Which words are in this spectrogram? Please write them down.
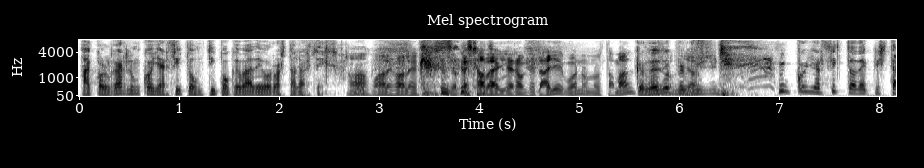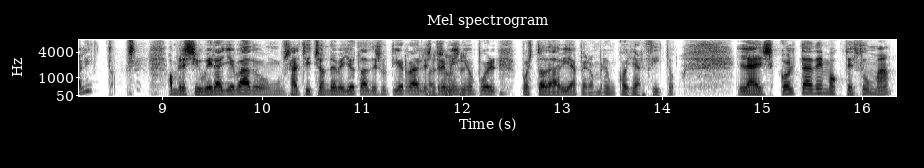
A colgarle un collarcito a un tipo que va de oro hasta las cejas. Ah, vale, vale. Yo pensaba que era un detalle. Bueno, no está mal. Un collarcito de cristalito. Hombre, si hubiera llevado un salchichón de bellota de su tierra, el extremeño, sí. pues, pues todavía, pero hombre, un collarcito. La escolta de Moctezuma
